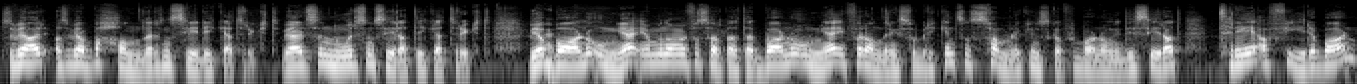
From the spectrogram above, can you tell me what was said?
Så vi har, altså vi har behandlere som sier det ikke er trygt. Vi har Helse Nord som sier at det ikke er trygt. Vi har barn og unge jo, men nå må vi få svar på dette. Barn og unge i Forandringsfabrikken som samler kunnskap for barn og unge, de sier at tre av fire barn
